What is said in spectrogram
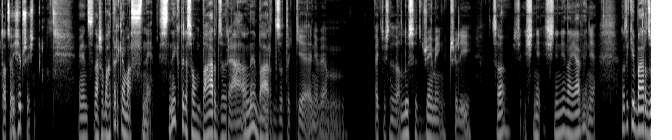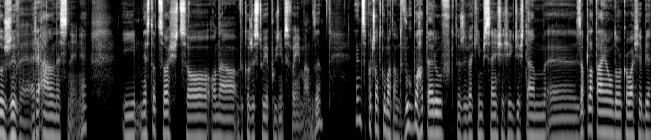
to, co jej się przyśni. Więc nasza bohaterka ma sny. Sny, które są bardzo realne, bardzo takie, nie wiem, jak to się nazywa, lucid dreaming, czyli co? Śnie, śnienie na jawie? Nie. No takie bardzo żywe, realne sny, nie? I jest to coś, co ona wykorzystuje później w swojej mandze. Więc z początku ma tam dwóch bohaterów, którzy w jakimś sensie się gdzieś tam e, zaplatają dookoła siebie.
